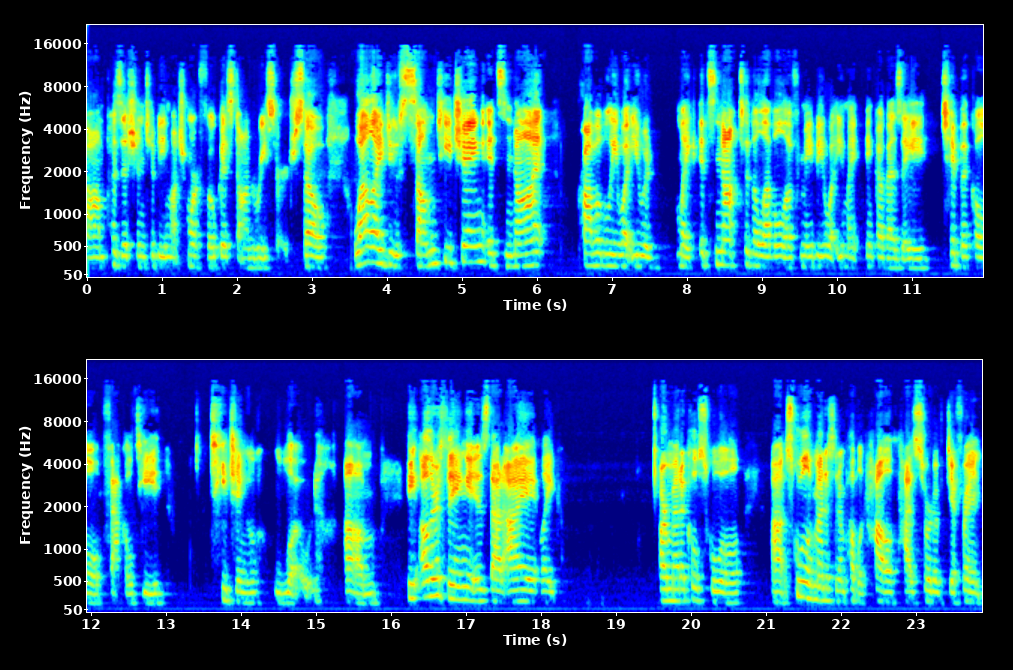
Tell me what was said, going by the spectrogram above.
um, position to be much more focused on research. So while I do some teaching, it's not probably what you would like, it's not to the level of maybe what you might think of as a typical faculty teaching load. Um, the other thing is that I like our medical school, uh, School of Medicine and Public Health has sort of different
